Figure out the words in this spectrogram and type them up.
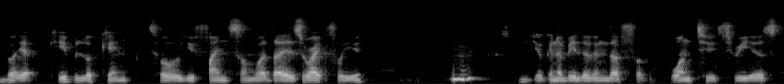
but yeah, keep looking till you find somewhere that is right for you. Mm-hmm. You're gonna be living there for one, two, three years.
